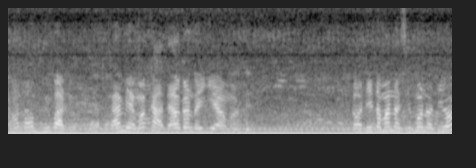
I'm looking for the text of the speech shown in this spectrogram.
એમાં ભૂ પાડજો આ મેમાં ખાધા વગર રહી ગયા આમાં. કઢી તમારા નસીબમાં નથી હો.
